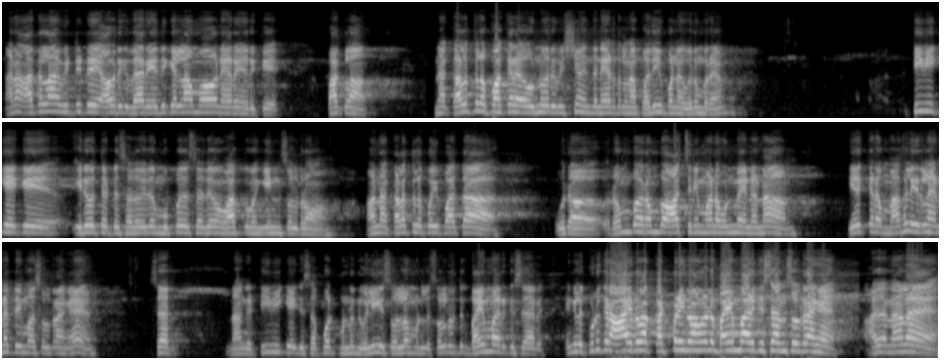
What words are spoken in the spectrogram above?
ஆனா அதெல்லாம் விட்டுட்டு அவருக்கு வேற எதுக்கெல்லாமோ நேரம் இருக்கு. பார்க்கலாம். நான் களத்துல பார்க்குற இன்னொரு விஷயம் இந்த நேரத்தில் நான் பதிவு பண்ண விரும்புறேன். டிவி கேக்கு இருபத்தெட்டு சதவீதம் முப்பது சதவீதம் வாக்கு வங்கின்னு சொல்றோம். ஆனா களத்துல போய் பார்த்தா ஒரு ரொம்ப ரொம்ப ஆச்சரியமான உண்மை என்னன்னா இருக்கிற மகளிர்லாம் என்ன தெரியுமா சொல்றாங்க? சார் நாங்க டிவி கேக்கு சப்போர்ட் பண்றது வெளியே சொல்ல முடியல. சொல்றதுக்கு பயமா இருக்கு சார். எங்களுக்கு கொடுக்குற ஆயிரம் ரூபாய் கட் பண்ணிடுவாங்கன்னு பயமா இருக்கு சார்னு சொல்றாங்க. அதனால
